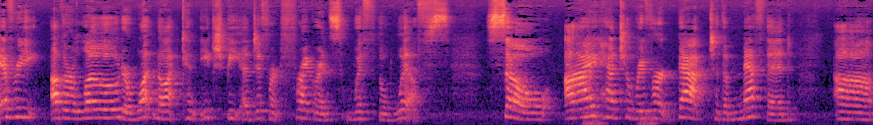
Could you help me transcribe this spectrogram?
every other load or whatnot can each be a different fragrance with the whiffs. So I had to revert back to the method uh,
